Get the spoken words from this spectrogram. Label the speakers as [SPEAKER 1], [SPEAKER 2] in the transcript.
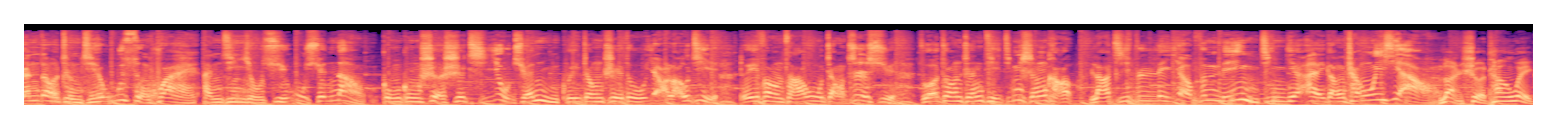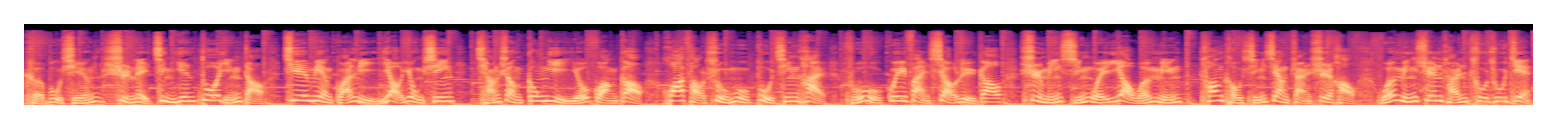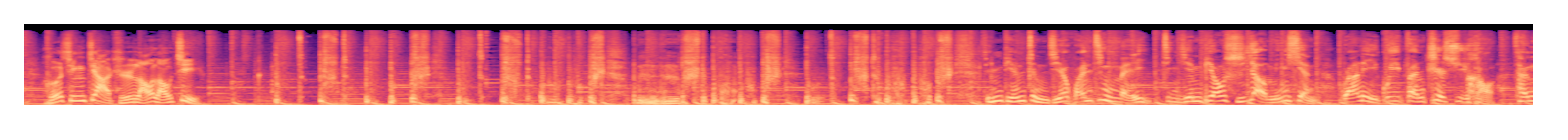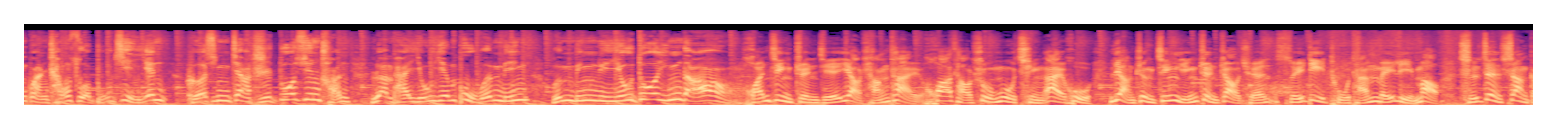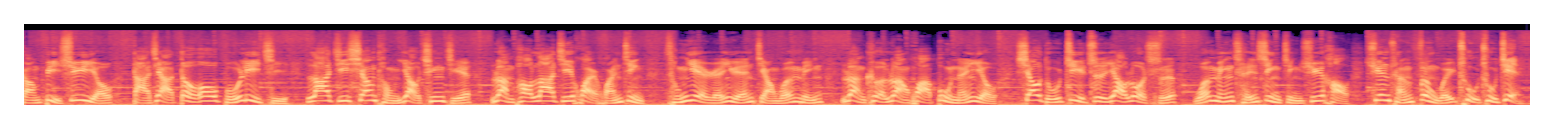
[SPEAKER 1] 干道整洁无损坏，安静有序勿喧闹。公共设施齐有权，规章制度要牢记。堆放杂物长秩序，着装整体精神好。垃圾分类要分明，禁烟爱岗常微笑。
[SPEAKER 2] 乱设摊位可不行，室内禁烟多引导。街面管理要用心，墙上公益有广告，花草树木不侵害，服务规范效率高。市民行为要文明，窗口形象展示好，文明宣传处处见，核心价值牢牢记。
[SPEAKER 1] 景点整洁，环境美，禁烟标识要明显，管理规范，秩序好。餐馆场所不戒烟，核心价值多宣传，乱排油烟不文明，文明旅游多引导。
[SPEAKER 2] 环境整洁要常态，花草树木请爱护，亮证经营证照全，随地吐痰没礼貌，持证上岗必须有，打架斗殴不利己，垃圾箱桶要清洁，乱抛垃圾坏环境，从业人员讲文明，乱刻乱画不能有，消毒剂制要落实，文明诚信景区好，宣传氛围处处见。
